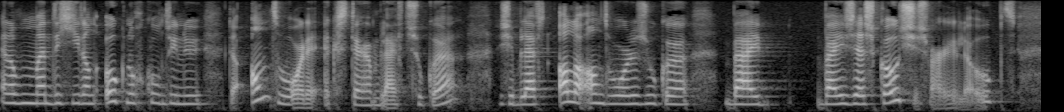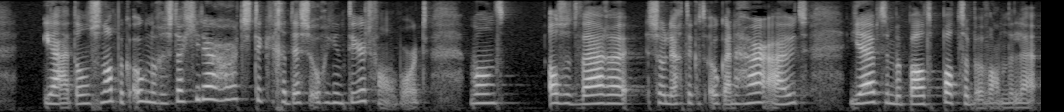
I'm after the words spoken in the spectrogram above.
En op het moment dat je dan ook nog continu de antwoorden extern blijft zoeken, dus je blijft alle antwoorden zoeken bij, bij zes coaches waar je loopt, ja, dan snap ik ook nog eens dat je daar hartstikke gedesoriënteerd van wordt. Want als het ware, zo legde ik het ook aan haar uit, jij hebt een bepaald pad te bewandelen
